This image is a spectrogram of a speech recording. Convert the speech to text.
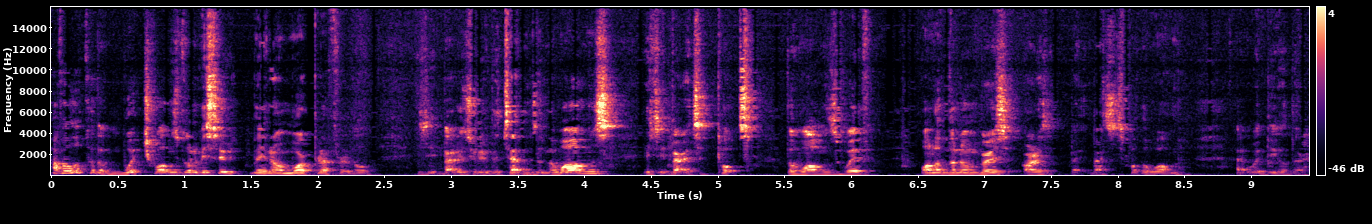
have a look at them. Which one's going to be suit, you know, more preferable? Is it better to do the tens and the ones? Is it better to put the ones with one of the numbers, or is it better to put the one uh, with the other?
